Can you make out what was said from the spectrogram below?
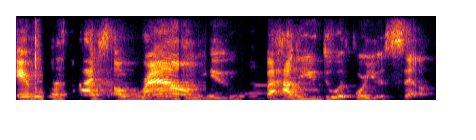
everyone's lives around you but how do you do it for yourself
